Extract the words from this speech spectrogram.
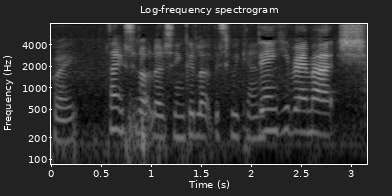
Great. Thanks a lot, Lucy, and good luck this weekend. Thank you very much.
